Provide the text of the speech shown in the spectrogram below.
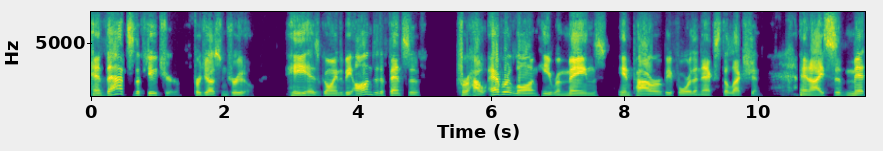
And that's the future for Justin Trudeau. He is going to be on the defensive for however long he remains in power before the next election. And I submit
